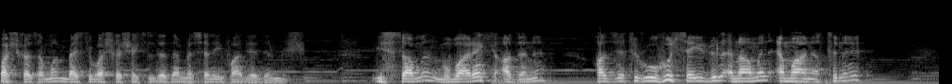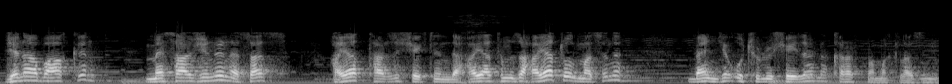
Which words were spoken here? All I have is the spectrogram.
Başka zaman belki başka şekilde de mesele ifade edilmiş. İslam'ın mübarek adını, Hazreti Ruhu Seyyidül Enam'ın emanetini, Cenab-ı Hakk'ın mesajının esas hayat tarzı şeklinde hayatımıza hayat olmasını bence o türlü şeylerle karartmamak lazım.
